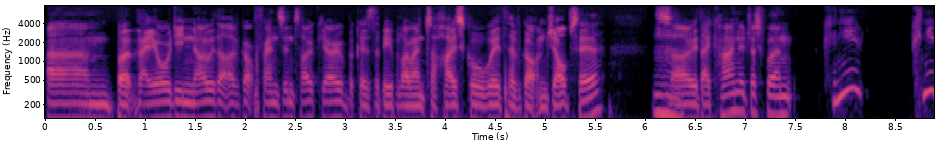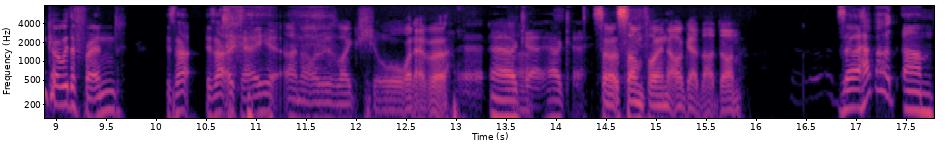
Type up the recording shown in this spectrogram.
Um, but they already know that I've got friends in Tokyo because the people I went to high school with have gotten jobs here. Mm-hmm. So they kind of just went, "Can you can you go with a friend? Is that is that okay?" and I was like, "Sure, whatever." Uh, okay, uh, okay. So at some point I'll get that done. So how about um,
